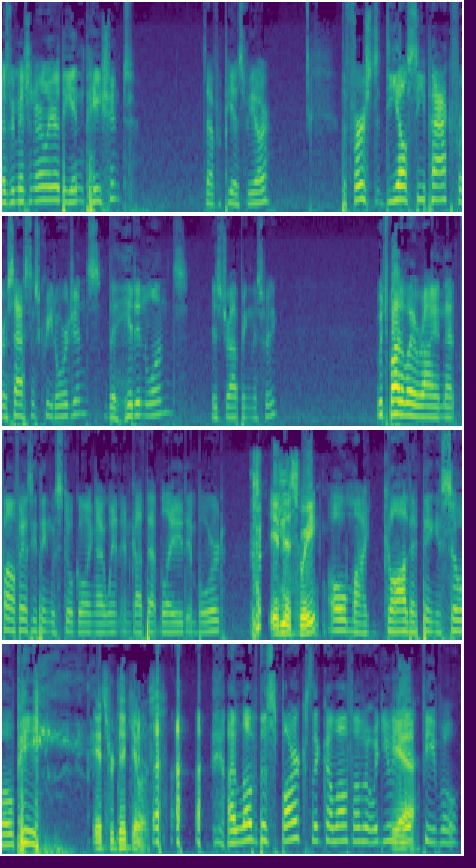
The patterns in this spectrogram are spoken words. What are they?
As we mentioned earlier, The Inpatient. It's out for PSVR. The first DLC pack for Assassin's Creed Origins, The Hidden Ones, is dropping this week. Which, by the way, Ryan, that Final Fantasy thing was still going. I went and got that blade and board. Isn't it sweet? Oh my god, that thing is so OP. It's ridiculous. I love the sparks that come off of it when you Yeah. hit people.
